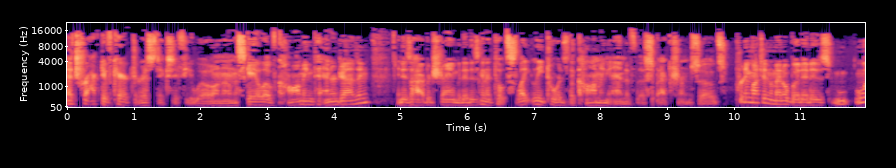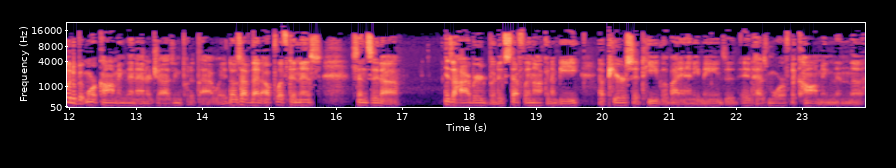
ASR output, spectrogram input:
attractive characteristics, if you will. And on the scale of calming to energizing, it is a hybrid strain, but it is going to tilt slightly towards the calming end of the spectrum. So it's pretty much in the middle, but it is a little bit more calming than energizing, put it that way. It does have that upliftedness since it uh, is a hybrid, but it's definitely not going to be a pure sativa by any means. It, it, has more of the calming than the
